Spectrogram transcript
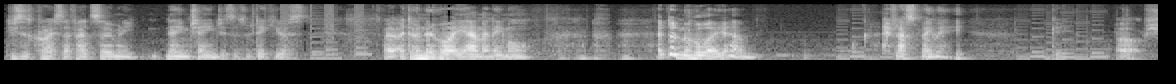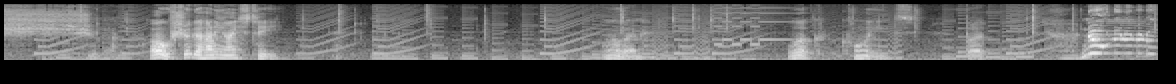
Jesus Christ, I've had so many name changes, it's ridiculous. I, I don't know who I am anymore. I don't know who I am. I've lost my way. Okay. Oh, sugar. Oh, sugar honey iced tea. Well then. Look, coins. But... No, no, no, no, no!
